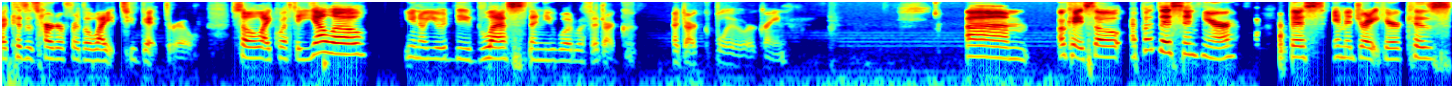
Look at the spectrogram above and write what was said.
because it's harder for the light to get through. So like with the yellow, you know, you would need less than you would with a dark, a dark blue or green. Um, okay, so I put this in here, this image right here, because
